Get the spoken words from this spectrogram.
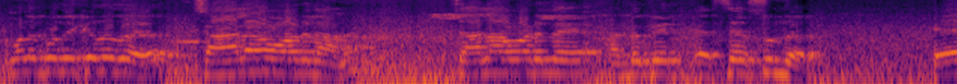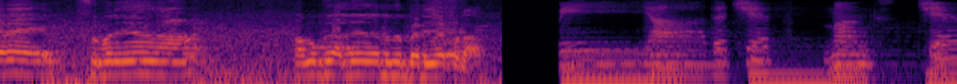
നമ്മളിപ്പോൾ നിൽക്കുന്നത് ചാലാ വാർഡിലാണ്. ചാലാ വാർഡിലെ അഡ്വക്കേറ്റ് എസ് എ സുന്ദർ ഏറെ സുപരിചിതനാണ്. നമുക്ക് അദ്ദേഹത്തിൽ നിന്ന് പരിചയപ്പെടാം. Check.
